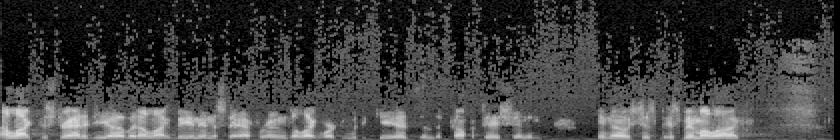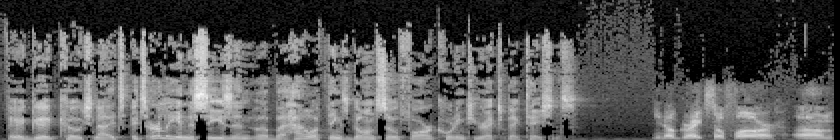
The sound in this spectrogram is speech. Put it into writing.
I like the strategy of it. I like being in the staff rooms. I like working with the kids and the competition and, you know, it's just it's been my life. Very good, Coach. Now it's it's early in the season, uh, but how have things gone so far according to your expectations? You know, great so far. Um,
